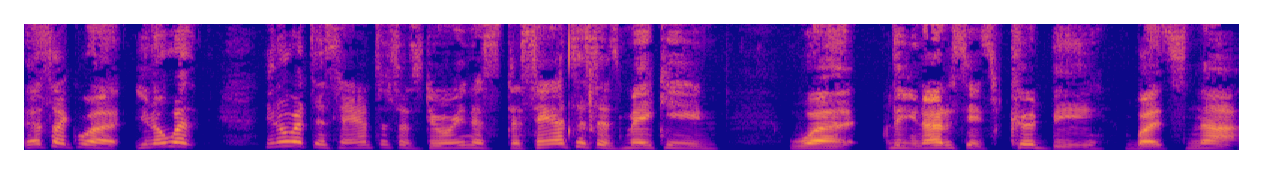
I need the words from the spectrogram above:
that's like what you know what you know what DeSantis is doing is DeSantis is making what the United States could be, but it's not,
